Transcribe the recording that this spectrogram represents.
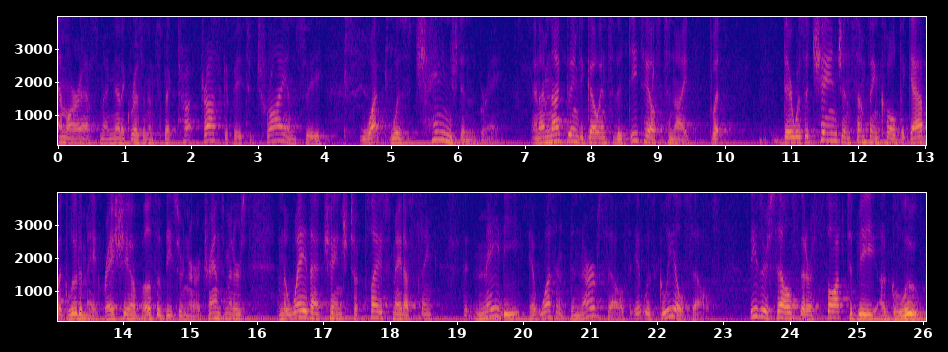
MRS, magnetic resonance spectroscopy, to try and see what was changed in the brain. And I'm not going to go into the details tonight, but there was a change in something called the GABA glutamate ratio. Both of these are neurotransmitters. And the way that change took place made us think that maybe it wasn't the nerve cells, it was glial cells. These are cells that are thought to be a glue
